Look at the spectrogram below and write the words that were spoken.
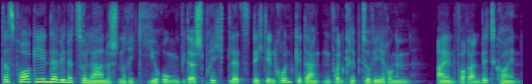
Das Vorgehen der venezolanischen Regierung widerspricht letztlich den Grundgedanken von Kryptowährungen, allen voran Bitcoin.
